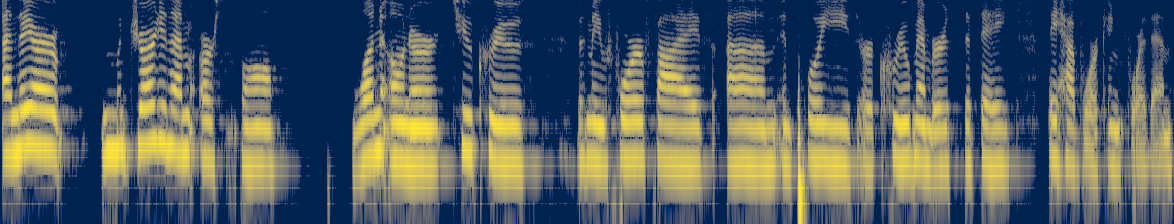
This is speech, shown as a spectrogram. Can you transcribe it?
And they are, majority of them are small, one owner, two crews, maybe four or five um, employees or crew members that they, they have working for them.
